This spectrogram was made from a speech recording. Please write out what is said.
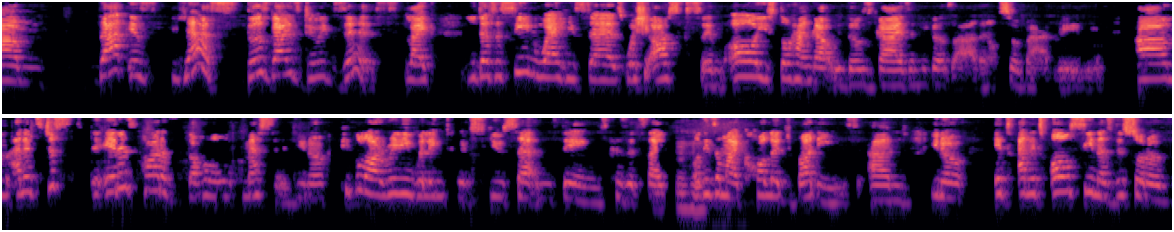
Um, that is yes, those guys do exist. Like there's a scene where he says, where she asks him, "Oh, you still hang out with those guys?" And he goes, "Ah, they're not so bad, really." Um, and it's just it is part of the whole message, you know. People are really willing to excuse certain things because it's like, Mhm. well, these are my college buddies, and you know, it's and it's all seen as this sort of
